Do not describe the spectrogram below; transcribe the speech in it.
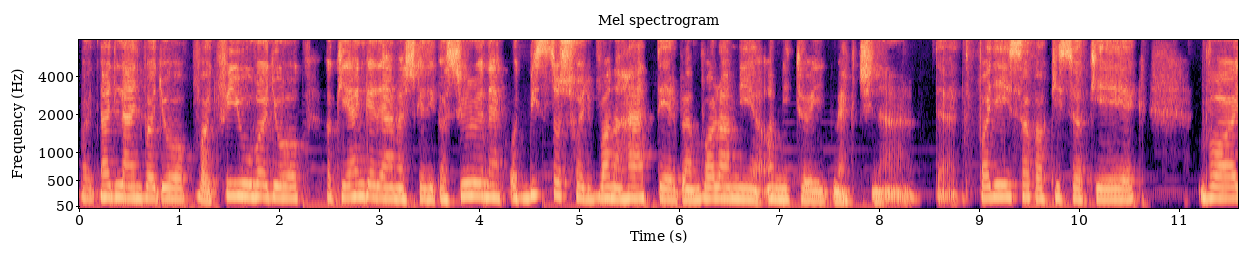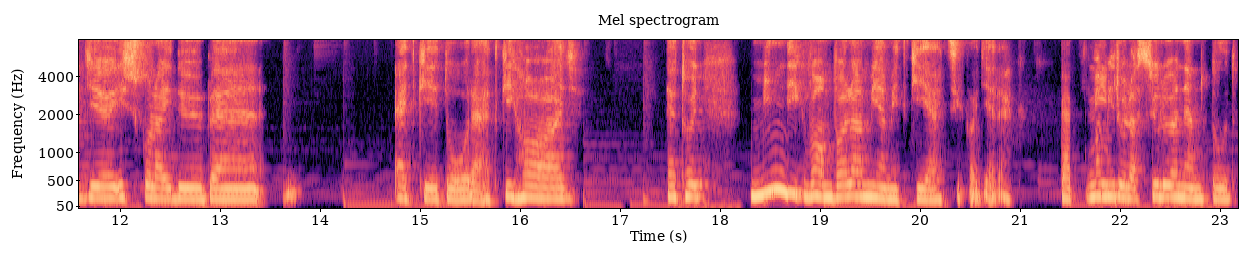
vagy nagylány vagyok, vagy fiú vagyok, aki engedelmeskedik a szülőnek, ott biztos, hogy van a háttérben valami, amit ő így megcsinál. Tehát vagy éjszaka kiszökék, vagy iskolaidőben egy-két órát kihagy. Tehát, hogy mindig van valami, amit kijátszik a gyerek. Tehát amiről a szülő nem tud.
